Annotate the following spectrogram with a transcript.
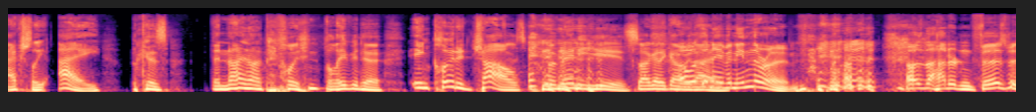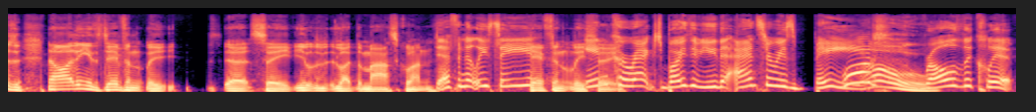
actually A because the 99 people who didn't believe in her included Charles for many years. So I got to go I with wasn't A. even in the room. I was the 101st person. No, I think it's definitely uh, C, you- like the mask one. Definitely C. Definitely C. Incorrect. Both of you. The answer is B. What? Oh. Roll the clip.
